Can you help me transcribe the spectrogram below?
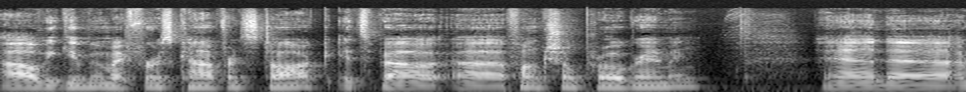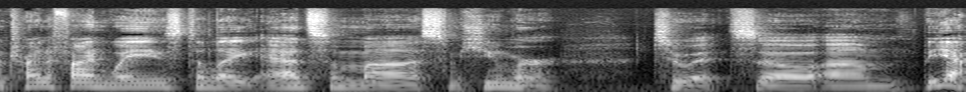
I'll be giving my first conference talk. It's about uh, functional programming, and uh, I'm trying to find ways to like add some uh, some humor to it. So, um, but yeah,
